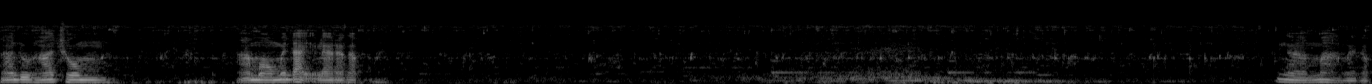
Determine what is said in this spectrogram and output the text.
หาดูหาชม หามองไม่ได้อีกแล้วนะครับ งามมากเลยครับ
